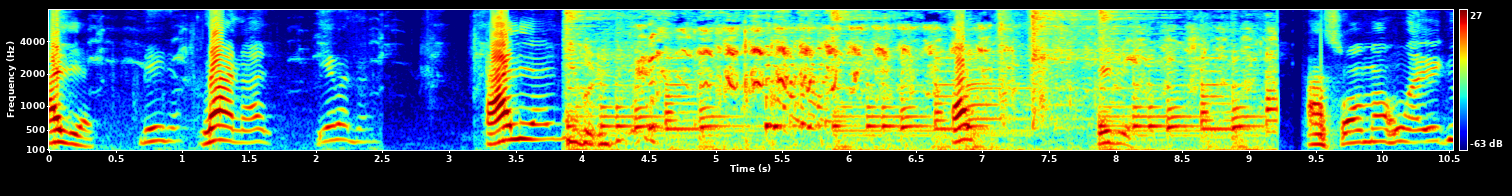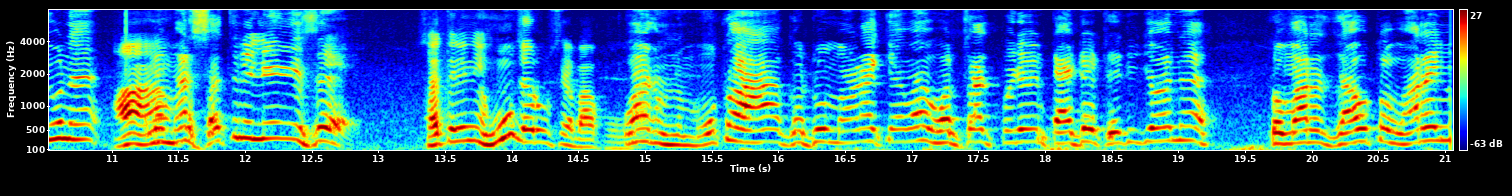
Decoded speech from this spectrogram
હાલી હાલ. બે જા ના ના હાલ. બે વાર હાલી હાલી. હાલ. આ સોમાં હું આવી ગયું ને હા. મારે છત્રી લેવી છે. છત્રીની શું જરૂર છે બાપુ? પણ હું તો આ ગઢો માણા કહેવાય વરસાદ પડ્યો ને ટાઢે ઠેરી ગયો ને તો મારે જાવ તો વારે ન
